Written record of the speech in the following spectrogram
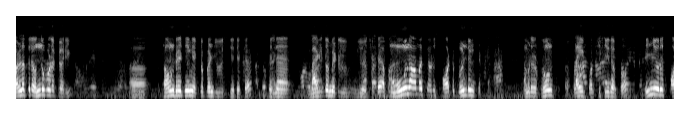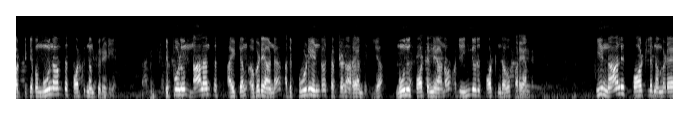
വെള്ളത്തിൽ ഒന്നുകൂടെ കയറി സൗണ്ട് റേഞ്ചിങ് എക്വിപ്മെന്റ് യൂസ് ചെയ്തിട്ട് പിന്നെ മാഗ്നറ്റോമീറ്റർ ഉപയോഗിച്ചിട്ട് അപ്പൊ മൂന്നാമത്തെ ഒരു സ്പോട്ട് വീണ്ടും കിട്ടി. നമ്മുടെ ഒരു ഡ്രോൺ ഫ്ലൈ കുറച്ച് ചെയ്തപ്പോൾ ഇനിയൊരു സ്പോട്ട് കിട്ടി. അപ്പൊ മൂന്നാമത്തെ സ്പോട്ട് നമുക്ക് റെഡിയായി ഇപ്പോഴും നാലാമത്തെ ഐറ്റം എവിടെയാണ്? അത് കൂടെയുണ്ടോ? സെപ്പറേറ്റ് അറിയാൻ പറ്റില്ല. മൂന്ന് സ്പോട്ട് തന്നെയാണോ? അത് ഇനിയൊരു സ്പോട്ട് ഉണ്ടാവോ? പറയാൻ പറ്റില്ല. ഈ നാല് സ്പോട്ടിൽ നമ്മുടെ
